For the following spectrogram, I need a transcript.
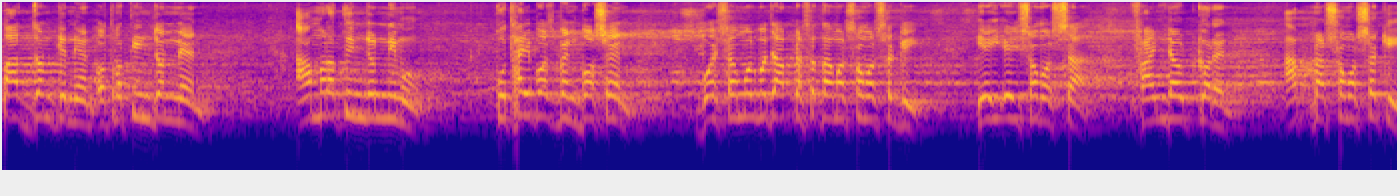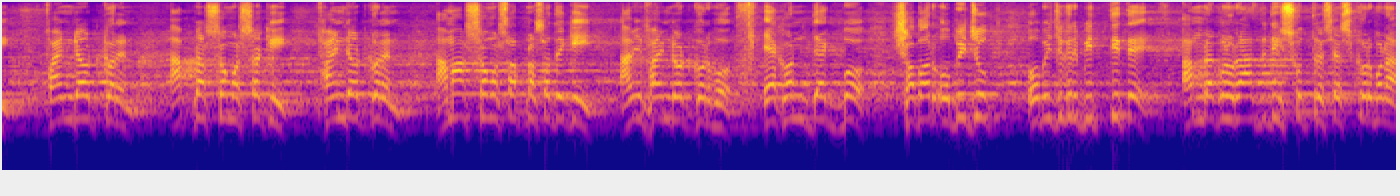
পাঁচজনকে নেন, অথবা তিনজন নেন। আমরা তিনজন নিমু। কোথায় বসবেন? বসেন। বলব যে আপনার সাথে আমার সমস্যা কি? এই এই সমস্যা। ফাইন্ড আউট করেন। আপনার সমস্যা কি? ফাইন্ড আউট করেন। আপনার সমস্যা কি? ফাইন্ড আউট করেন। আমার সমস্যা আপনার সাথে কি? আমি ফাইন্ড আউট করব। এখন দেখব সবার অভিযোগ, অভিযোগের ভিত্তিতে আমরা কোনো রাজনৈতিক সূত্রে শেষ করব না,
